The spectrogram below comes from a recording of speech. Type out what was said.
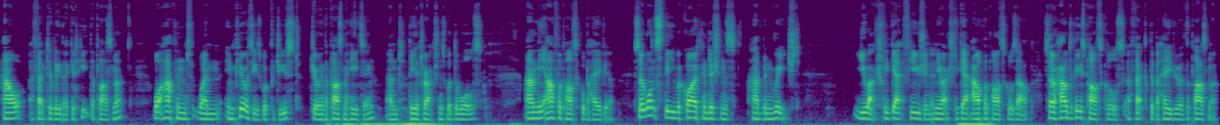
how effectively they could heat the plasma, what happened when impurities were produced during the plasma heating and the interactions with the walls, and the alpha particle behavior. So once the required conditions had been reached, you actually get fusion and you actually get alpha particles out. So how do these particles affect the behavior of the plasma?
